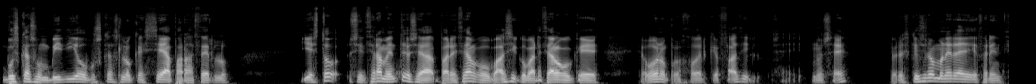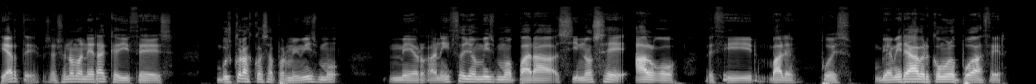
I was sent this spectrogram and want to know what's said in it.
buscas un vídeo o buscas lo que sea para hacerlo. Y esto, sinceramente, o sea, parece algo básico, parece algo que, que bueno, pues joder, qué fácil, no sé. Pero es que es una manera de diferenciarte, o sea, es una manera que dices, busco las cosas por mí mismo, me organizo yo mismo para, si no sé algo, decir, vale, pues voy a mirar a ver cómo lo puedo hacer.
